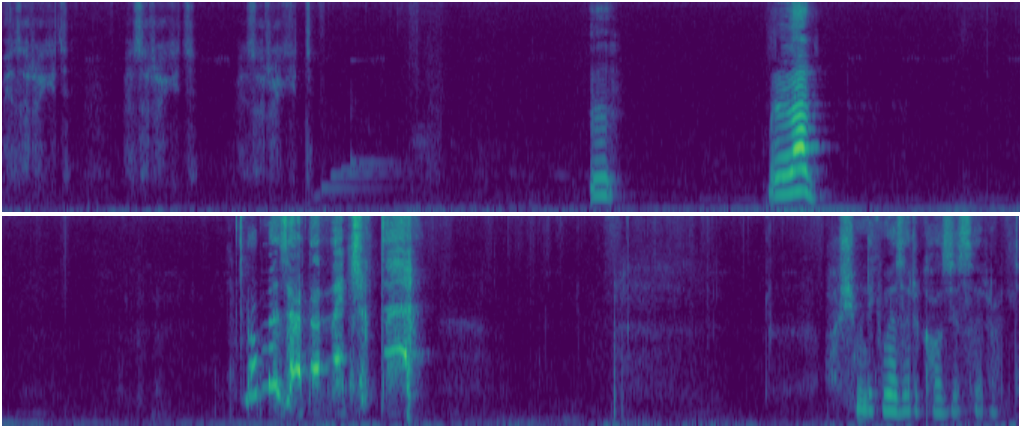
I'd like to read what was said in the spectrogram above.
Mezara git. Mezara git. Mezara git. Hı. Lan mezardan ne çıktı? Ha, şimdiki mezarı kazacağız herhalde.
